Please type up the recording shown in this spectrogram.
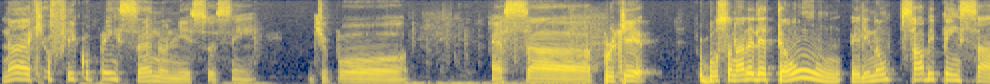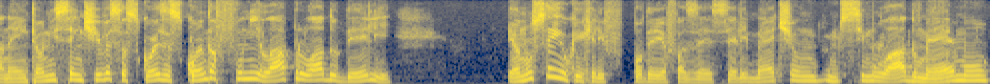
Não, é que eu fico pensando nisso, assim. Tipo, essa. Porque o Bolsonaro ele é tão. Ele não sabe pensar, né? Então ele incentiva essas coisas. Quando afunilar pro lado dele, eu não sei o que, que ele poderia fazer. Se ele mete um, um simulado mesmo.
